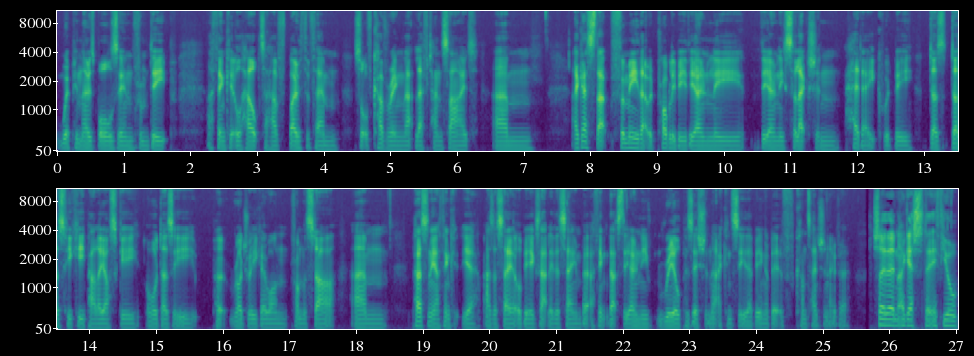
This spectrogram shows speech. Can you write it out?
whipping those balls in from deep I think it'll help to have both of them sort of covering that left hand side. Um, I guess that for me that would probably be the only the only selection headache would be does does he keep Alioski or does he put Rodrigo on from the start? Um, personally, I think yeah, as I say, it'll be exactly the same. But I think that's the only real position that I can see there being a bit of contention over. So then, I guess that if you're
